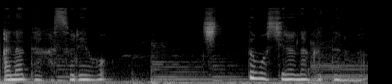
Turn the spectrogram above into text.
あなたがそれをちっとも知らなかったのは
